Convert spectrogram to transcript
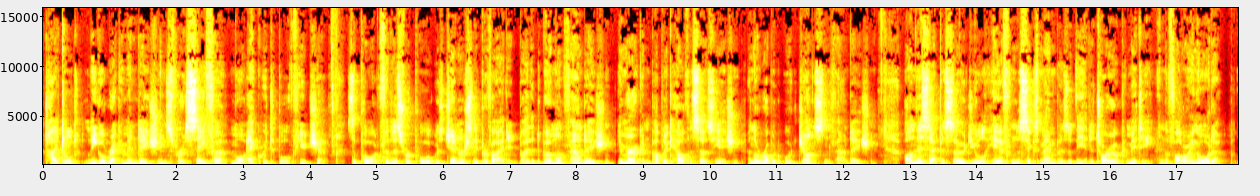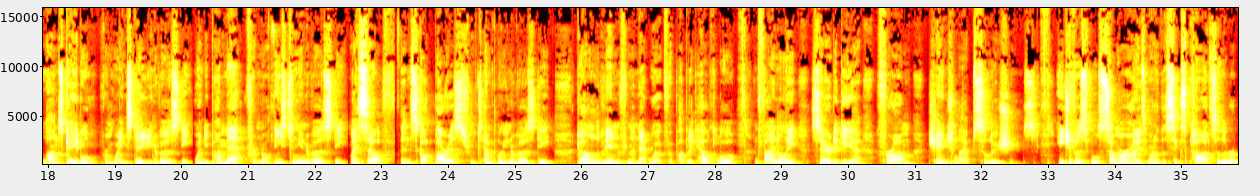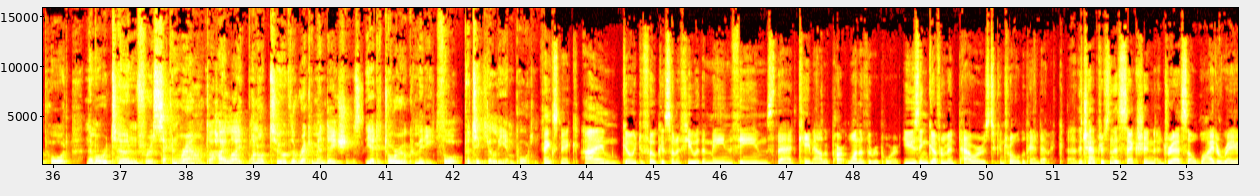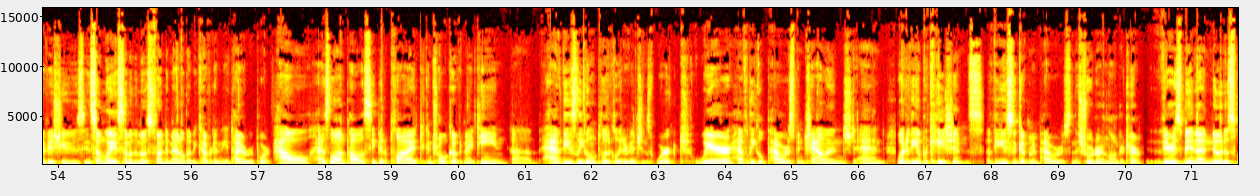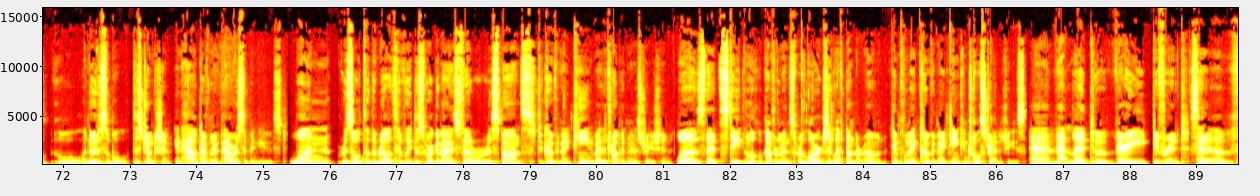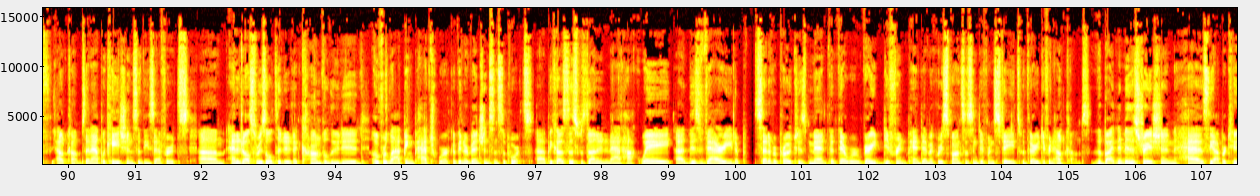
titled Legal Recommendations for a Safer, More Equitable Future. Support for this report was generously provided by the de Beaumont Foundation, the American Public Health Association, and the Robert Wood Johnson Foundation. On this episode, you will hear from the six members of the editorial committee in the following order. Lance Gable from Wayne State University, Wendy Parmet from Northeastern University, myself, then Scott Burris from Temple University, Donna Levin from the Network for Public Health Law, and finally, Sarah de Guia from ChangeLab Solutions. Each of us will summarize one of the six parts of the report, then we'll return for a second round to highlight one or two of the recommendations the editorial committee thought particularly important. Thanks, Nick. I'm going to focus on a few of the main themes that came out of part one of the report, using government powers to control the pandemic. Uh, the chapters in this section address a wide array of issues, in some ways some of the most fundamental that we covered in the entire report. How has law and policy been applied to control COVID-19? Uh, have these legal and political interventions worked? Where have legal powers been challenged? And what are the implications of the use of government powers in the shorter and longer term? There has been a noticeable, a noticeable disjunction in how government powers have been used. One result of the relatively disorganized federal response to COVID-19 by the Trump administration was that state and local governments were largely left on their own to implement COVID-19 control strategies. And that led to a very different set of outcomes and applications of these efforts. Um, and it also resulted in a convoluted, overlapping patchwork of interventions and supports. Uh, because this was done in an ad hoc way, uh, this varied set of approaches meant that there were very different pandemic responses in different states with very different outcomes. The Biden administration has the opportunity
